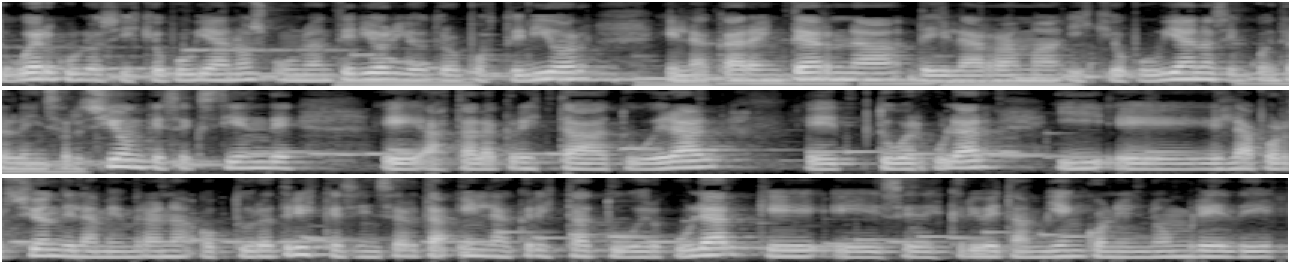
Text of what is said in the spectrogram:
tubérculos isquiopubianos, uno anterior y otro posterior. En la cara interna de la rama isquiopubiana se encuentra la inserción que se extiende hasta la cresta tuberal eh, tubercular y eh, es la porción de la membrana obturatriz que se inserta en la cresta tubercular que eh, se describe también con el nombre de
